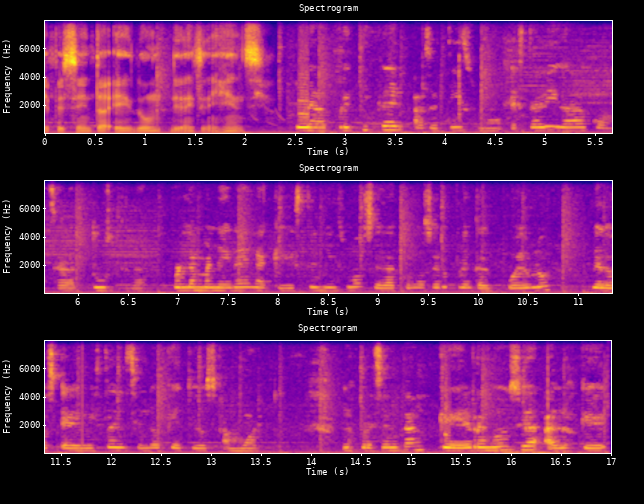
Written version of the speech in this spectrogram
representa el don de la inteligencia. La práctica del ascetismo está ligada con Zaratustra por la manera en la que este mismo se da a conocer frente al pueblo de los eremistas diciendo que Dios ha muerto nos presentan que él renuncia a los que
